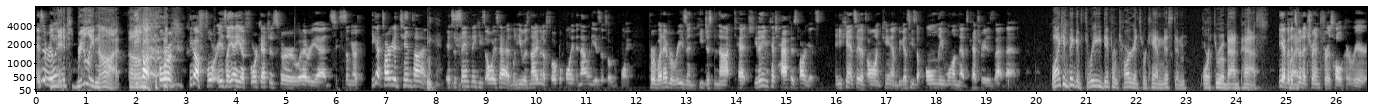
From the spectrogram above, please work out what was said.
Is it really? It's really not. he Um, got four. of- he got four. He's like, yeah, he had four catches for whatever he had, sixty some yards. He got targeted ten times. It's the same thing he's always had when he was not even a focal point, and now when he is a focal point, for whatever reason, he just not catch. He didn't even catch half his targets, and you can't say that's all on Cam because he's the only one that's catch rate is that bad. Well, I can think of three different targets where Cam missed him or threw a bad pass. Yeah, but it's been a trend for his whole career,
